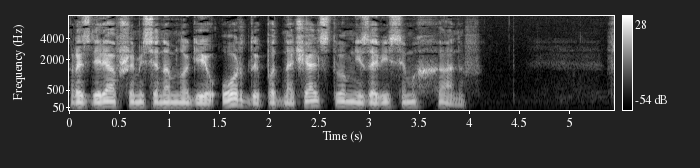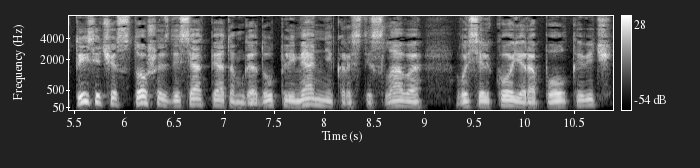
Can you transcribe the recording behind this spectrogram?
разделявшимися на многие орды под начальством независимых ханов. В 1165 году племянник Ростислава Василько Ярополкович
